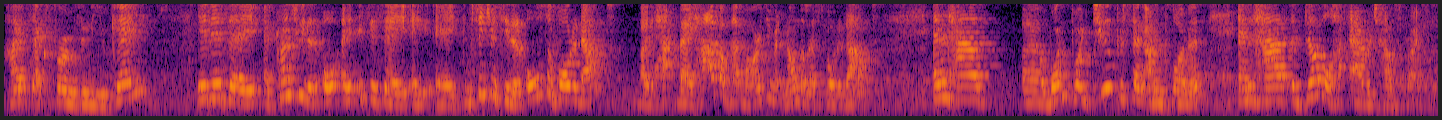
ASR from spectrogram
high-tech firms in the UK. It is a, a country that, it is a, a, a, constituency that also voted out by, by half of that margin, but nonetheless voted out. And it has 1.2% uh, unemployment, and it had a double average house price.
